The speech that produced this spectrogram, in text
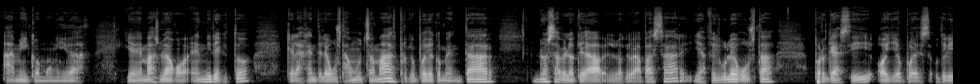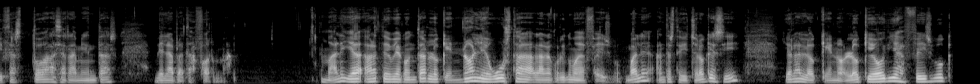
a mi comunidad. Y además lo hago en directo, que a la gente le gusta mucho más porque puede comentar, no sabe lo que, va, lo que va a pasar y a Facebook le gusta porque así, oye, pues utilizas todas las herramientas de la plataforma. ¿Vale? Y ahora te voy a contar lo que no le gusta al algoritmo de Facebook, ¿vale? Antes te he dicho lo que sí y ahora lo que no, lo que odia Facebook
